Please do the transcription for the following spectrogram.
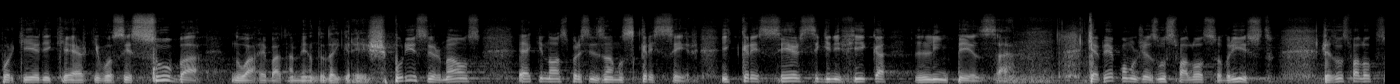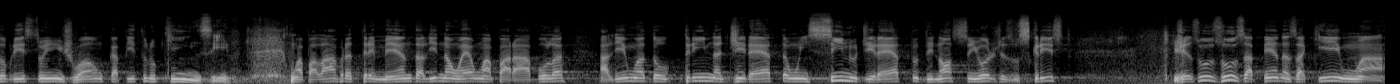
porque Ele quer que você suba no arrebatamento da igreja. Por isso, irmãos, é que nós precisamos crescer. E crescer significa limpeza. Quer ver como Jesus falou sobre isto? Jesus falou sobre isto em João capítulo 15. Uma palavra tremenda, ali não é uma parábola, ali uma doutrina direta, um ensino direto de nosso Senhor Jesus Cristo. Jesus usa apenas aqui uma,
